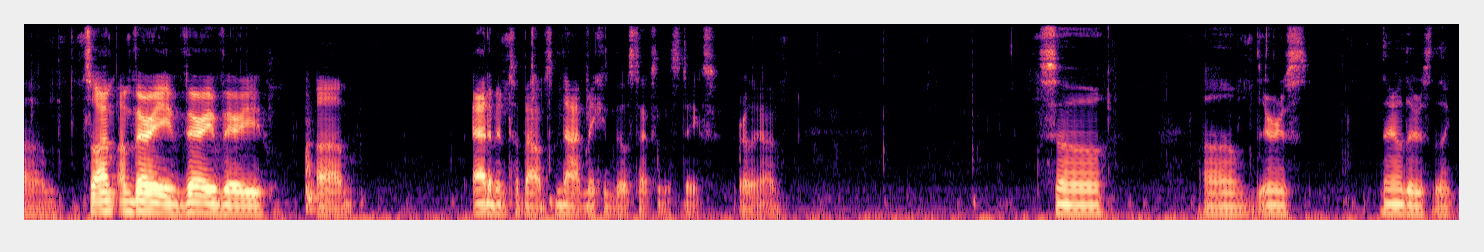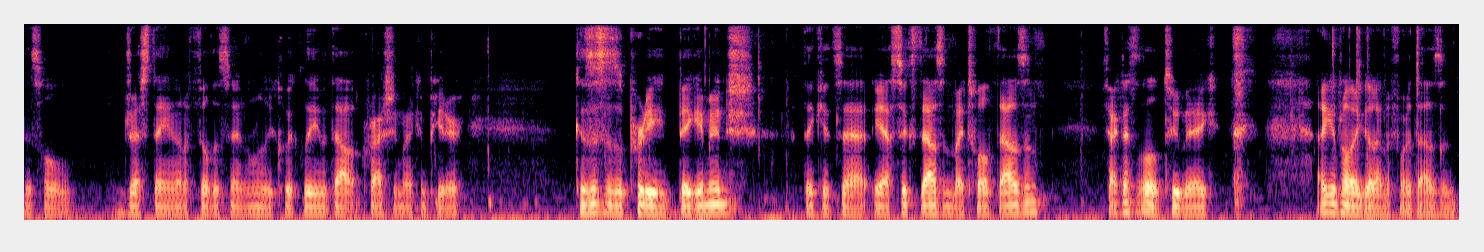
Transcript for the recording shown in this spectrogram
Um, so I'm I'm very very very um, adamant about not making those types of mistakes early on. So um, there's now there's like this whole dress thing. I'm gonna fill this in really quickly without crashing my computer because this is a pretty big image. I think it's at yeah 6,000 by 12,000. In fact, that's a little too big. I could probably go down to 4,000.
